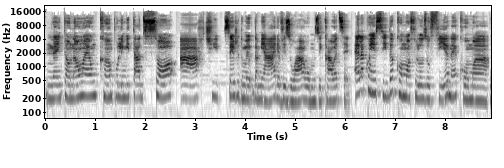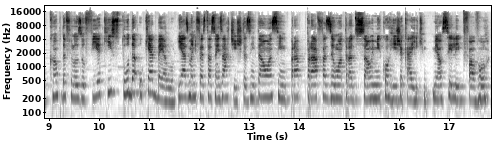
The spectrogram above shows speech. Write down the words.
né? Então não é um campo limitado só à arte, seja meu, da minha área visual ou musical, etc. Ela é conhecida como a filosofia, né, como a, o campo da filosofia que estuda o que é belo e as manifestações artísticas. Então, assim, para fazer uma tradução e me corrija, Kaique, me auxilie, por favor,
